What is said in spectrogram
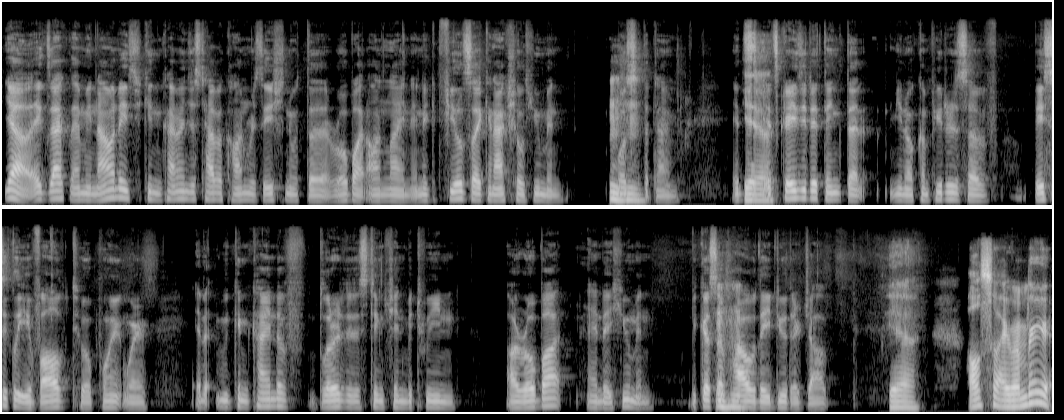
Yeah, exactly. I mean, nowadays you can kind of just have a conversation with the robot online, and it feels like an actual human most of hmm the time. It's Yeah. it's crazy to think that, you know, computers have basically evolved to a point where it, we can kind of blur the distinction between a robot and a human because of hmm how they do their job. Yeah. Also, I remember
